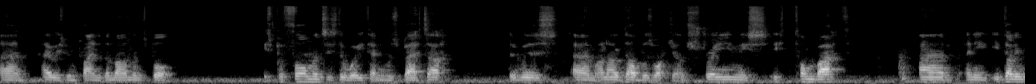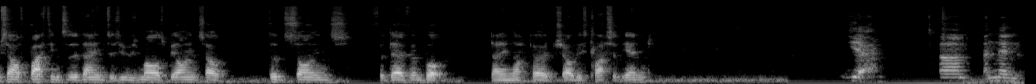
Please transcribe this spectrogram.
um, how he's been playing at the moment, but his performances the weekend was better. There was um, I know Dob was watching on stream. He's he's back, um, and he, he got himself back into the Danes as he was miles behind. So good signs for Devon, but Danny Noppert showed his class at the end. Yeah. Um, and then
